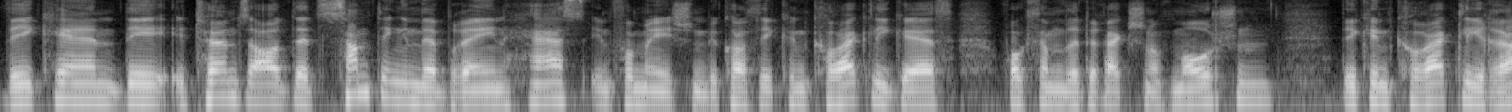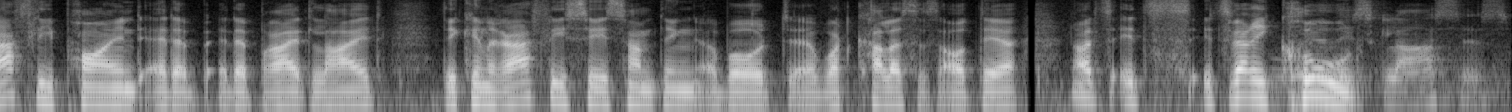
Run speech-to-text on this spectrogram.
they can, they, it turns out that something in their brain has information because they can correctly guess, for example, the direction of motion. They can correctly, roughly point at a, at a bright light. They can roughly say something about uh, what colors is out there. No, it's, it's, it's very crude. Glasses.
